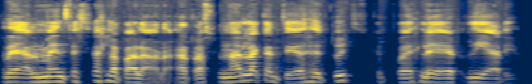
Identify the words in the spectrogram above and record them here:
realmente esa es la palabra, a racionar la cantidad de tweets que puedes leer diario.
